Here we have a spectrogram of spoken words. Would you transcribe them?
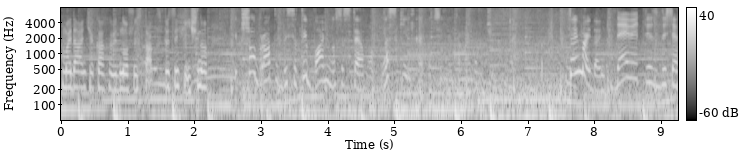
майданчиках відношусь так специфічно. Якщо брати 10-бальну систему, наскільки оцінюєте майданчик? Цей майданчик. 9 із 10.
